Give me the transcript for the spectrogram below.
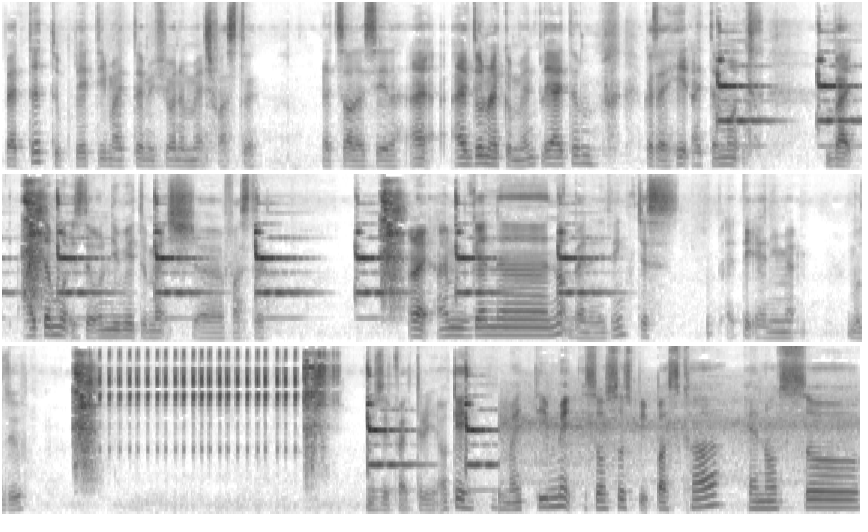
better to play team item if you want to match faster. That's all I say. Lah. I, I don't recommend play item because I hate item mode. but item mode is the only way to match uh, faster. Alright, I'm gonna not ban anything. Just take any map will do. Music Factory. Okay, my teammate is also Speed Pass car and also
